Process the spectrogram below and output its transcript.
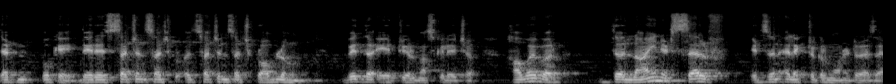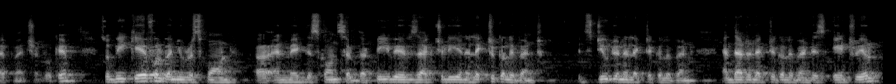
that okay there is such and such such and such problem with the atrial musculature. However the line itself it's an electrical monitor as I have mentioned, okay? So be careful when you respond uh, and make this concept that P wave is actually an electrical event. It's due to an electrical event, and that electrical event is atrial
